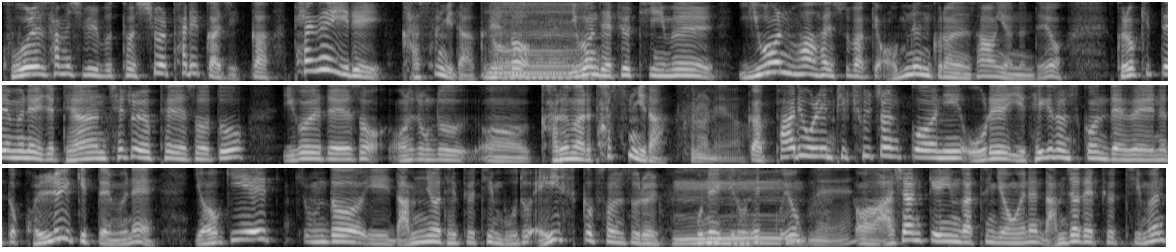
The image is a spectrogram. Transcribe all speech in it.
9월 30일부터 10월 8일까지, 그러니까 폐회일이 같습니다. 그래서 오. 이번 대표팀을 이원화할 수밖에 없는 그런 상황이었는데요. 그렇기 때문에 이제 대한 체조 협회에서도 이거에 대해서 어느 정도 어 가르마를 탔습니다. 그러네요. 그러니까 파리 올림픽 출전권이 올해 이 세계 선수권 대회에는 또 걸려 있기 때문에 여기에 좀 더 이 남녀 대표팀 모두 에이스급 선수를 음, 보내기로 했고요. 네. 어, 아시안 게임 같은 경우에는 남자 대표팀은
